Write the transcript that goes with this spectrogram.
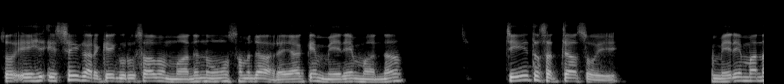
ਸੋ ਇਹ, ਇਸੇ ਕਰਕੇ ਗੁਰੂ ਸਾਹਿਬ ਮਨ ਨੂੰ ਸਮਝਾ ਰਹੇ ਆ ਕਿ ਮੇਰੇ ਮਨ ਚੇਤ ਸੱਚਾ ਸੋਏ। ਮੇਰੇ ਮਨ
